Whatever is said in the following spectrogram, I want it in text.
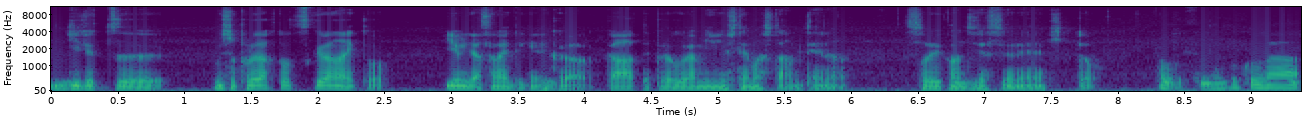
技術、むしろプロダクトを作らないと世に出さないといけないから、ガーってプログラミングしてましたみたいな、そういう感じですよね、きっと。そうですね。僕が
